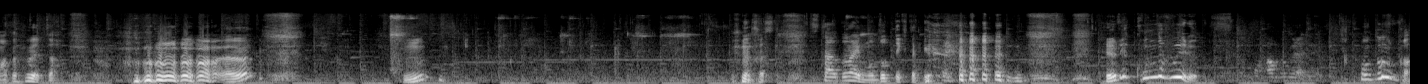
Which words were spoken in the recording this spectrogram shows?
また増えた。え？ん？なんかススタートライン戻ってきたけど。えれこんな増える？半分ぐらいね本当ですか？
